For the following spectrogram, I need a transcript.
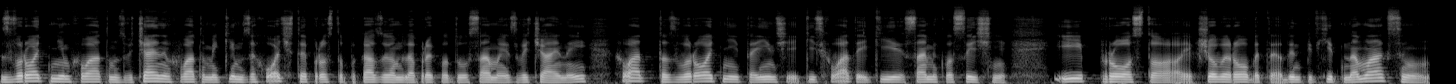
зворотнім хватом, звичайним хватом, яким захочете. Просто показую вам для прикладу саме звичайний хват та зворотній, та інші якісь хвати, які самі класичні. І просто, якщо ви робите один підхід на максимум.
